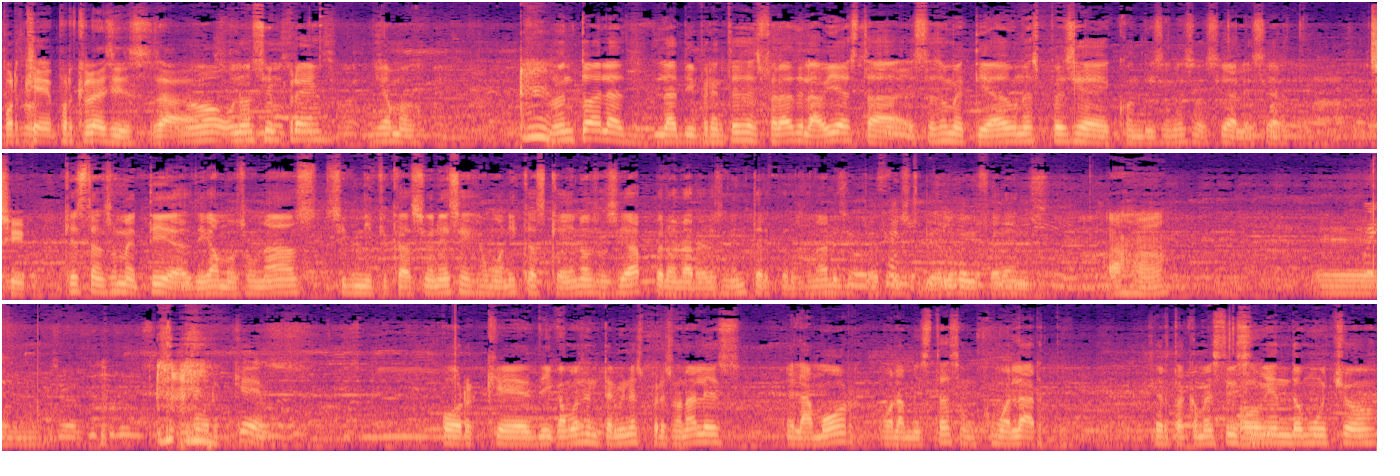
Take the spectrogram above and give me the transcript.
¿por qué, por qué lo decís? O sea, Uno, uno siempre, digamos, uno en todas las, las diferentes esferas de la vida está, está sometida a una especie de condiciones sociales, ¿cierto? sí. Que están sometidas, digamos, a unas significaciones hegemónicas que hay en la sociedad, pero en las relaciones interpersonales se puede construir algo diferente. Ajá. Eh, ¿Por qué? Porque, digamos, en términos personales, el amor o la amistad son como el arte, ¿cierto? Acá me estoy ciñendo mucho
